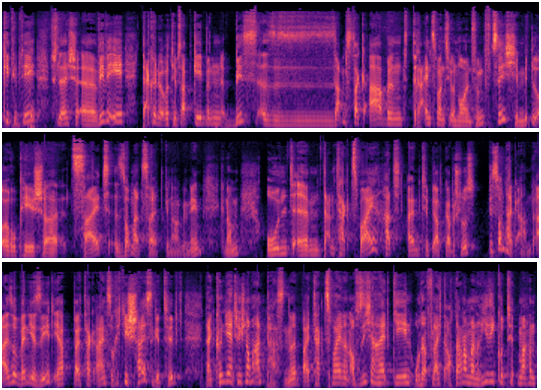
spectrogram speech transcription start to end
kick.de slash äh, WWE. Da könnt ihr eure Tipps abgeben bis Samstagabend 23.59 Uhr mitteleuropäischer Zeit, Sommerzeit genau genommen. Und ähm, dann Tag 2 hat einen Tippabgabeschluss bis Sonntagabend. Also wenn ihr seht, ihr habt bei Tag 1 richtig scheiße getippt, dann könnt ihr natürlich nochmal anpassen. Ne? Bei Tag 2 dann auf Sicherheit gehen oder vielleicht auch da nochmal einen Risikotipp machen.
